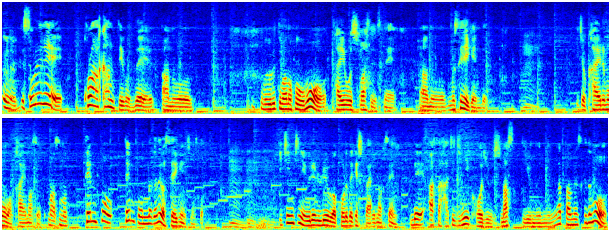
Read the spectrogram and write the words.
うん。で、それで、これはあかんっていうことで、あの、このウルティマの方も対応しましてですね、あの、無制限で、うん。一応買えるもんは買えますよ。まあ、その、店舗、店舗の中では制限しますと。うん。うん。1日に売れる量はこれだけしかありません。で、朝8時に補充しますっていうのになったんですけども、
